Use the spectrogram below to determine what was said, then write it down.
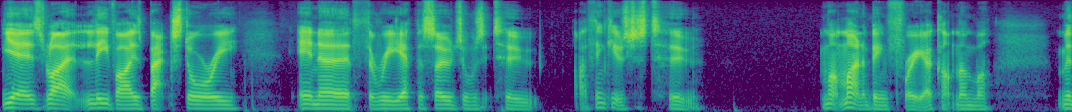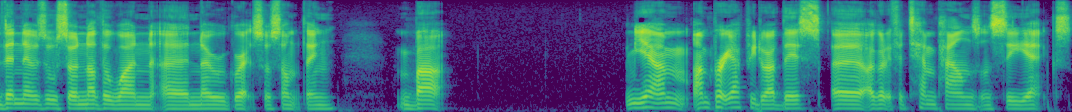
yeah, it's like Levi's backstory in uh, three episodes, or was it two? I think it was just two. Might, might have been three, I can't remember. But then there was also another one, uh, No Regrets or something. But yeah, I'm I'm pretty happy to have this. Uh, I got it for ten pounds on CX.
